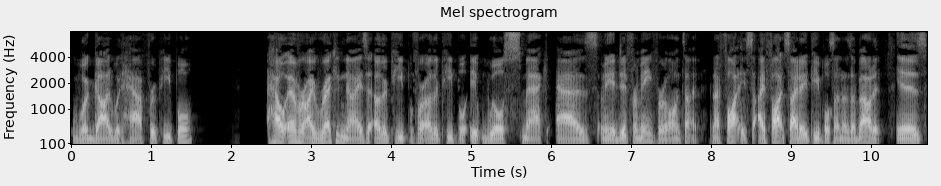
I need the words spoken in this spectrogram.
what God would have for people. However, I recognize that other people for other people it will smack as I mean it did for me for a long time, and I fought I fought side A people sometimes about it. Is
